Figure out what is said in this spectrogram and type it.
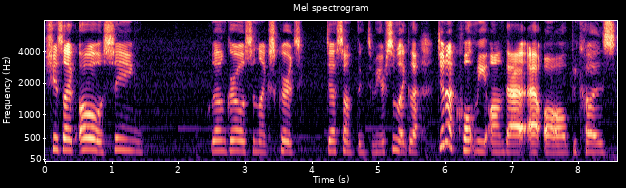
she's like, oh, seeing young girls in like skirts does something to me or something like that. Do not quote me on that at all because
